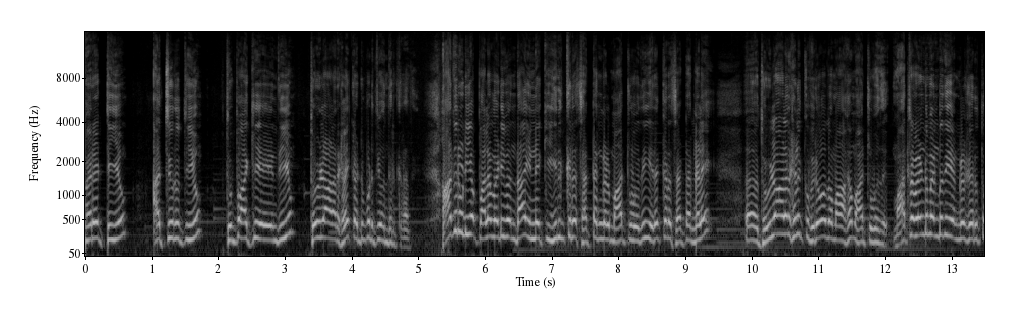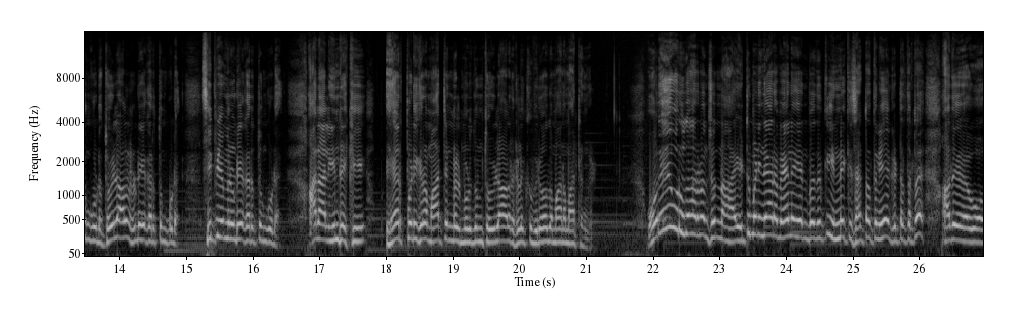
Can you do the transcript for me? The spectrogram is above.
மிரட்டியும் அச்சுறுத்தியும் துப்பாக்கி ஏந்தியும் தொழிலாளர்களை கட்டுப்படுத்தி வந்திருக்கிறது. அதனுடைய பல வடிவம் தான் இன்னைக்கு இருக்கிற சட்டங்கள் மாற்றுவது இருக்கிற சட்டங்களை தொழிலாளர்களுக்கு விரோதமாக மாற்றுவது. மாற்ற வேண்டும் என்பது எங்கள் கருத்தும் கூட தொழிலாளர்களுடைய கருத்தும் கூட சிபிஎம்மினுடைய கருத்தும் கூட. ஆனால் இன்றைக்கு ஏற்படுகிற மாற்றங்கள் முழுதும் தொழிலாளர்களுக்கு விரோதமான மாற்றங்கள். ஒரே ஒரு உதாரணம் சொன்னால் எட்டு மணி நேர வேலை என்பதற்கு இன்னைக்கு சட்டத்திலேயே கிட்டத்தட்ட அது ஒ-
